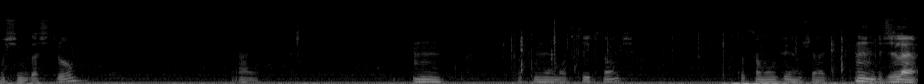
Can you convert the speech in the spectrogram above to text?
musimy dać true. Aj. Mm. Zapomniałem odkliknąć. To co mówiłem, że jak źle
